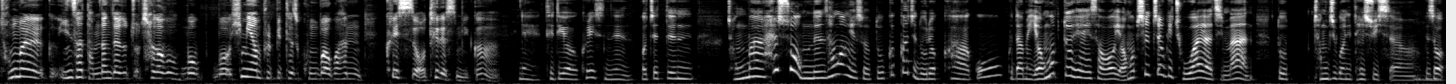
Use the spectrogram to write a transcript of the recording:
정말 그 인사 담당자도 쫓아가고 뭐뭐 뭐 희미한 불빛에서 공부하고 한 크리스 어떻게 됐습니까? 네, 드디어 크리스는 어쨌든 정말 할 수 없는 상황에서도 끝까지 노력하고 그다음에 영업도 해서 영업 실적이 좋아야지만 또 정직원이 될 수 있어요. 음. 그래서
